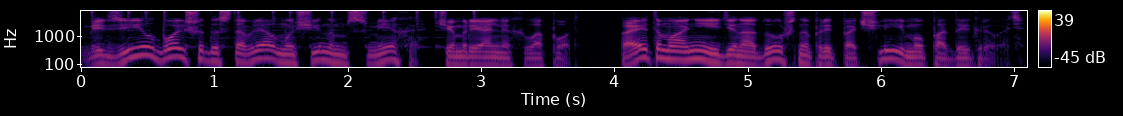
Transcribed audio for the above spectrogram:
Бедзиил больше доставлял мужчинам смеха, чем реальных хлопот, поэтому они единодушно предпочли ему подыгрывать.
